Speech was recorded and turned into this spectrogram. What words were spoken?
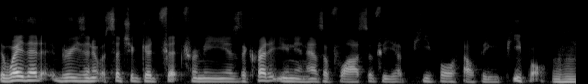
the way that reason it was such a good fit for me is the credit union has a philosophy of people helping people. Mm-hmm.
